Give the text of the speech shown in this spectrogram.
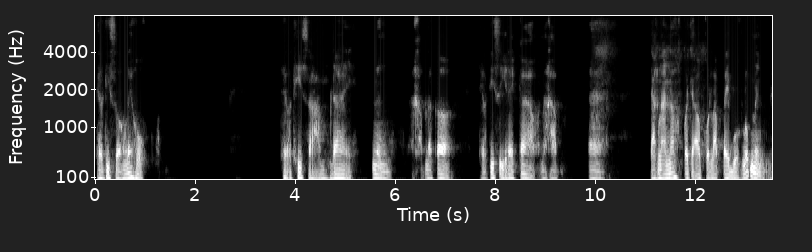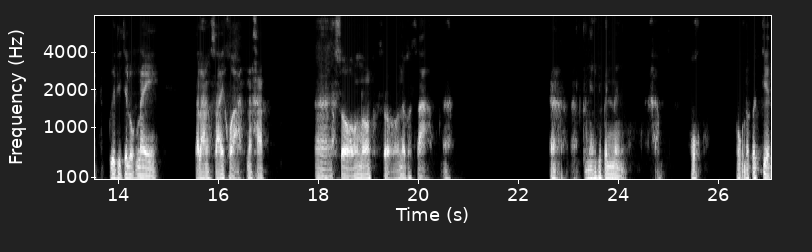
แถวที่สองได้หกแถวที่สามได้หนึ่งนะครับ แล้วก็แถวที่สี่ได้เก้านะครับอ่าจากนั้นเนาะก็จะเอาผลลัพธ์ไปบวกลบหนึ่งเพื่อที่จะลงในตารางซ้ายขวานะครับอ่าสองเนาะสองแล้วก็สามนะอ่าตัวนี้ก็จะเป็นหนึ่งนะครับหกหกแล้วก็เจ็ด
